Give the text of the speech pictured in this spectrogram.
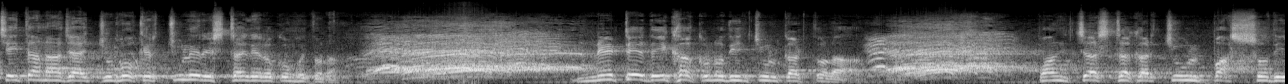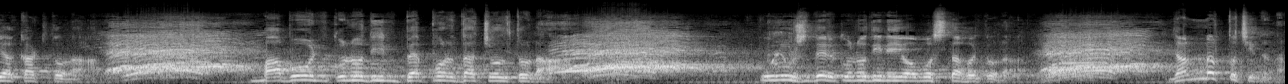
চেতা না যায় যুবকের চুলের স্টাইল এরকম হতো না। নেটে দেখা কোনোদিন চুল কাটতো না। পঞ্চাশ টাকার চুল পাঁচশো দিয়া কাটতো না। বাবন কোনোদিন বেপরদা চলতো না। পুরুষদের কোনোদিন এই অবস্থা হতো না। জান্নাত তো চিনে না।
